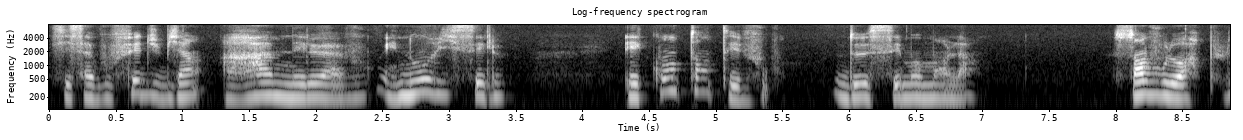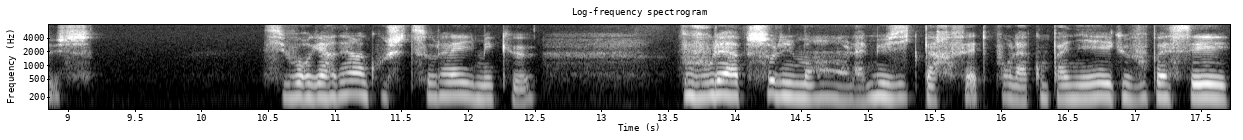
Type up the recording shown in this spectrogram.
si ça vous fait du bien, ramenez-le à vous et nourrissez-le. Et contentez-vous de ces moments-là, sans vouloir plus. Si vous regardez un coucher de soleil, mais que vous voulez absolument la musique parfaite pour l'accompagner et que vous passez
